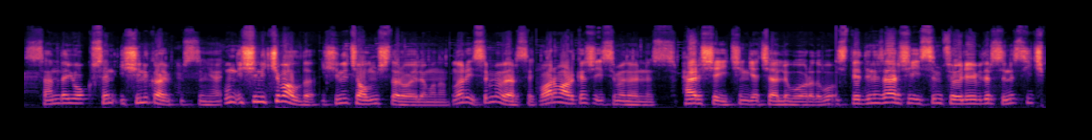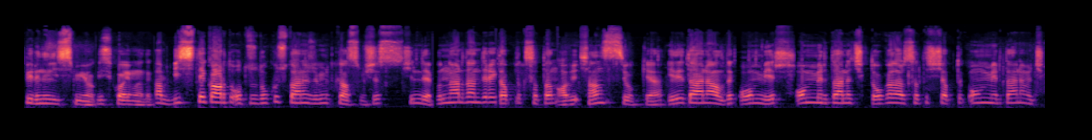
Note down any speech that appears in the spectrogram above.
Sende yok. Sen işini kaybetmişsin ya. Bunun işini kim aldı? İşini çalmışlar o elemanın. Bunlara isim mi versek? Var mı arkadaşlar isim öneriniz? Her şey için geçerli bu arada bu. İstediğiniz her şey isim söyleyebilirsiniz. Hiçbirinin ismi yok. Biz koymadık. Tamam biz stek artı 39 tane zümrüt kasmışız. Şimdi bunlardan direkt kitaplık satan abi şans yok ya. 7 tane aldık. 11. 11 tane çıktı. O kadar satış yaptık. 11 tane mi çıktı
